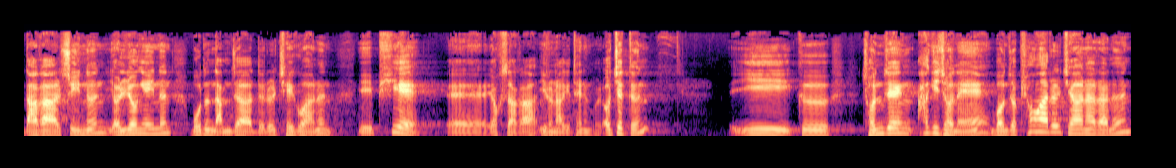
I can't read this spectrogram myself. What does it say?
나갈 수 있는 연령에 있는 모든 남자들을 제거하는 이 피해 역사가 일어나게 되는 거예요. 어쨌든 이 그 전쟁하기 전에 먼저 평화를 제안하라는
